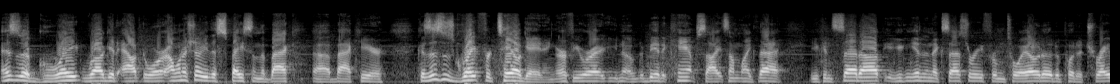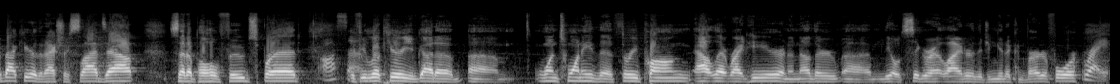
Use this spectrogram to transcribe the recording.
And this is a great rugged outdoor. I want to show you the space in the back uh, back here because this is great for tailgating or if you were, you know, to be at a campsite, something like that. You can set up, you can get an accessory from Toyota to put a tray back here that actually slides out, set up a whole food spread. Awesome. If you look here, you've got a um, 120, the three prong outlet right here, and another, um, the old cigarette lighter that you can get a converter for. Right.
